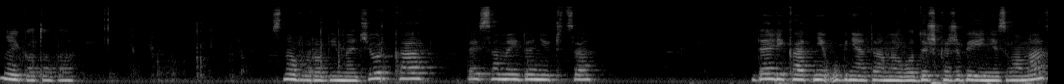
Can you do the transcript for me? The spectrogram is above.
No i gotowe. Znowu robimy dziurkę w tej samej doniczce. Delikatnie ugniatamy łodyżkę, żeby jej nie złamać.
